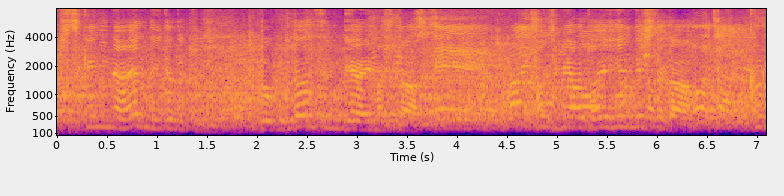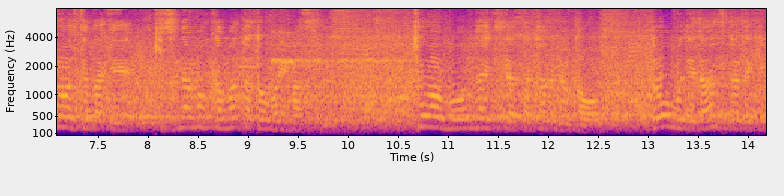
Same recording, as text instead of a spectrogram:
しつけに悩んでいた時にドッグダンスに出会いました。初めは大変でしたが苦労しただけ絆も深まったと思います。超問題児だった彼女とドームでダンスができる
